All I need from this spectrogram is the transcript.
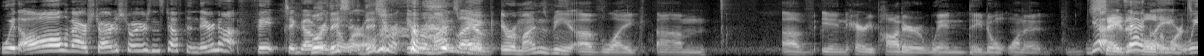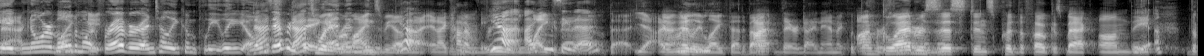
with all of our star destroyers and stuff, then they're not fit to govern Well, this the world. this re- it reminds me of Like, it reminds me of like um of in Harry Potter when they don't want to yeah, say exactly. that Voldemort's we back. ignore Like, Voldemort it- forever until he completely owns That's, everything. that's what it and then- reminds me of, yeah. and I, I kind of really Yeah, I like can see that, that. about that. Yeah, I Yeah, really like that about I- their dynamic with the I'm First glad Order and the- Resistance put the focus back on the Yeah. the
